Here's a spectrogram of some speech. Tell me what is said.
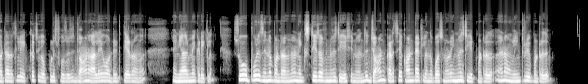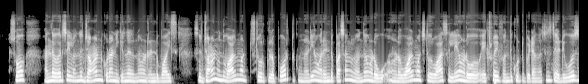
வட்டாரத்தில் எக்கச்சக்க போலீஸ் ஃபோர்ஸ் வச்சு ஜானை அலைவாட்டு தேடுறாங்க. அண்ட் யாருமே கிடைக்கல. ஸோ போலீஸ் என்ன பண்ணுறாங்கன்னா நெக்ஸ்ட் ஸ்டேஜ் ஆஃப் இன்வெஸ்டிகேஷன் வந்து ஜான் கடைசியாக காண்டாக்டில் இருந்த பர்சனோட இன்வெஸ்டிகேட் பண்ணுறது ஏன்னா அவங்களை இன்டர்வியூ பண்ணுறது ஸோ அந்த வரிசையில் வந்து ஜான் கூட அன்றைக்கி இருந்தது வந்து அவனோட ரெண்டு பாய்ஸ் ஸோ ஜான் வந்து வால்மார்ட் ஸ்டோருக்குள்ளே போகிறதுக்கு முன்னாடி அவன் ரெண்டு பசங்களை வந்து அவனோட அவனோட வால்மார்ட் ஸ்டோர் வாசல்லே அவனோட எக்ஸ் ஒய்ஃப் வந்து கூப்பிட்டு போயிட்டாங்க. சின்ஸ் த டிவோர்ஸ்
